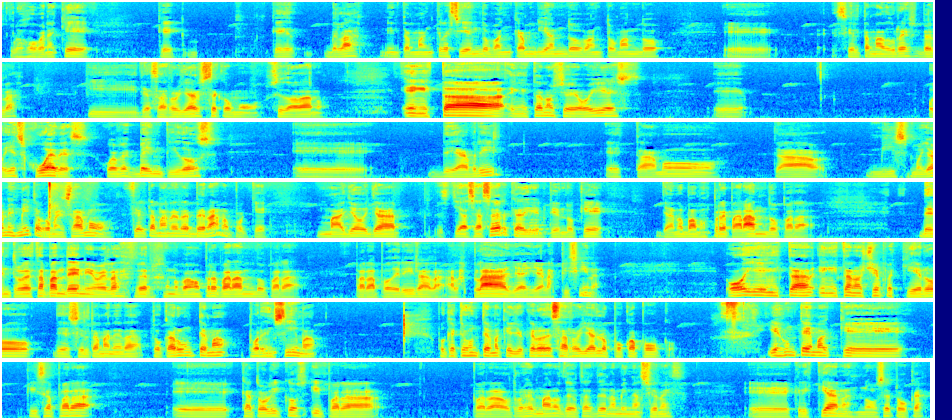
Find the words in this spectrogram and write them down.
Los jóvenes que, mientras van creciendo, van cambiando, van tomando cierta madurez, ¿verdad? Y desarrollarse como ciudadano. En esta, en esta noche, hoy es, eh, hoy es jueves, jueves 22 eh, de abril. Estamos ya mismo, ya mismito, comenzamos cierta manera el verano, porque mayo ya, ya se acerca y entiendo que ya nos vamos preparando para dentro de esta pandemia, ¿verdad? Nos vamos preparando para, para poder ir a, las playas y a las piscinas. Hoy en esta, en esta noche pues quiero de cierta manera tocar un tema por encima, porque este es un tema que yo quiero desarrollarlo poco a poco. Y es un tema que quizás para eh, católicos y para, para otros hermanos de otras denominaciones eh, cristianas no se toca,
